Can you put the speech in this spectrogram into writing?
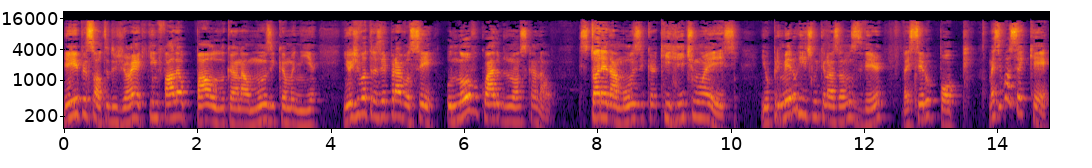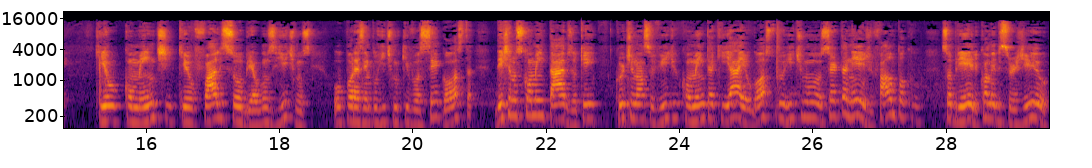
E aí pessoal, tudo jóia? Aqui quem fala é o Paulo do canal Música Mania e hoje vou trazer para você o novo quadro do nosso canal. História da música, que ritmo é esse? E o primeiro ritmo que nós vamos ver vai ser o pop. Mas se você quer que eu comente, que eu fale sobre alguns ritmos, ou por exemplo o ritmo que você gosta, deixa nos comentários, ok? Curte o nosso vídeo, comenta aqui, ah, eu gosto do ritmo sertanejo, fala um pouco sobre ele, como ele surgiu,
